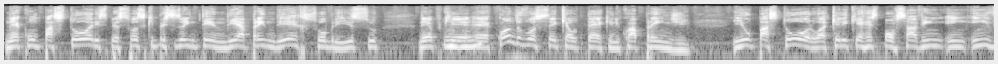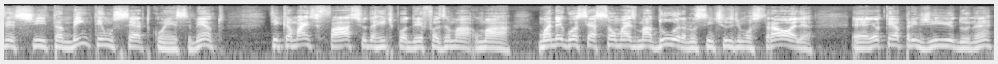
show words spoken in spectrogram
né? Com pastores, pessoas que precisam entender, aprender sobre isso, né? Porque uhum. é, quando você que é o técnico aprende e o pastor ou aquele que é responsável em, em investir também tem um certo conhecimento, fica mais fácil da gente poder fazer uma, uma, uma negociação mais madura, no sentido de mostrar, olha, é, eu tenho aprendido, né?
